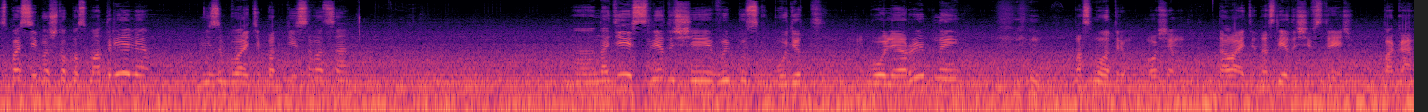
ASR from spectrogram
Спасибо, что посмотрели. Не забывайте подписываться. Надеюсь, следующий выпуск будет более рыбный. Посмотрим. В общем, давайте, до следующих встреч. Пока.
